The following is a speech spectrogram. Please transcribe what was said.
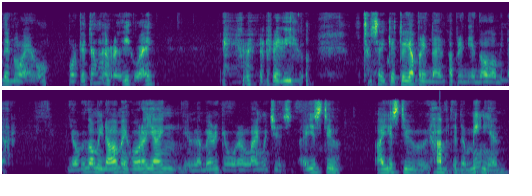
de nuevo, porque esto es un enredijo, ¿eh? enredijo. Entonces, que estoy aprendiendo a dominar. Yo dominaba mejor allá en, en American World Languages. I used to, I used to have the dominion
